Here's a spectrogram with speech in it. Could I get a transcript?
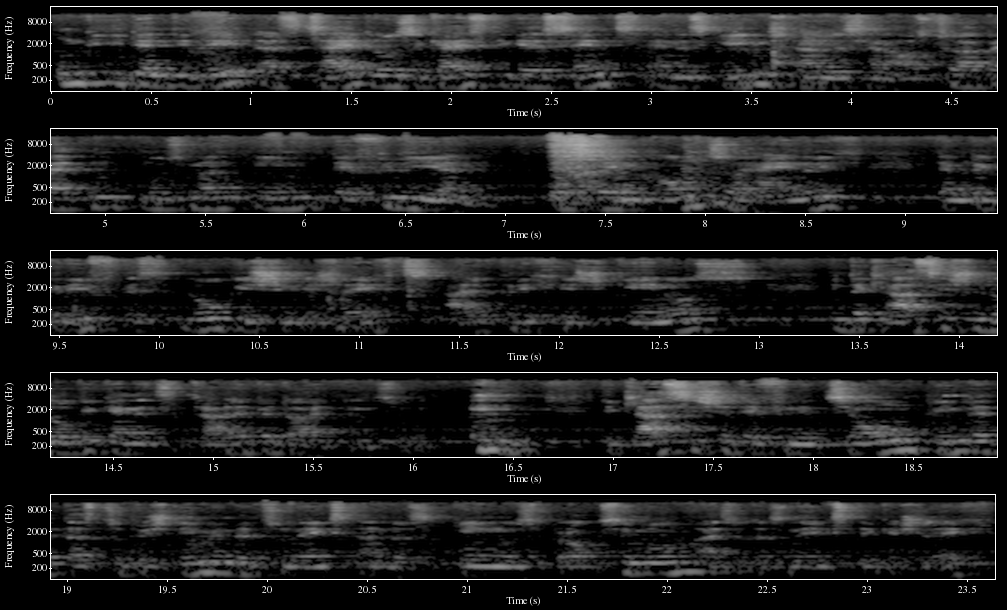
Um die Identität als zeitlose geistige Essenz eines Gegenstandes herauszuarbeiten, muss man ihn definieren. Deswegen kommt zu Heinrich dem Begriff des logischen Geschlechts, altgriechisch Genus, in der klassischen Logik eine zentrale Bedeutung zu. Die klassische Definition bindet das zu Bestimmende zunächst an das Genus Proximum, also das nächste Geschlecht,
